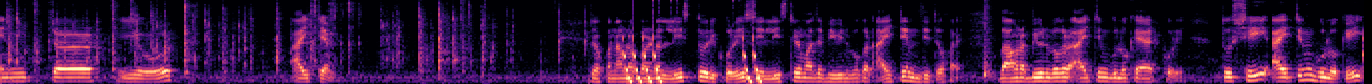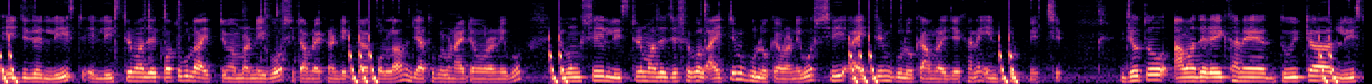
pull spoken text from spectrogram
এন্টার ইউর আইটেম যখন আমরা কোনো একটা লিস্ট তৈরি করি, সেই লিস্টের মাঝে বিভিন্ন প্রকার আইটেম দিতে হয় বা আমরা বিভিন্ন প্রকার আইটেমগুলোকে অ্যাড করি। তো সেই আইটেমগুলোকেই এই যে যে লিস্ট এই লিস্টের মাঝে কতগুলো আইটেম আমরা নিব সেটা আমরা এখানে ডিক্লেয়ার করলাম যে এত পরিমাণ আইটেম আমরা নিব এবং সেই লিস্টের মাঝে যে সকল আইটেমগুলোকে আমরা নিব, সেই আইটেমগুলোকে আমরা যেখানে ইনপুট নিচ্ছি। যেহেতু আমাদের এইখানে দুইটা লিস্ট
